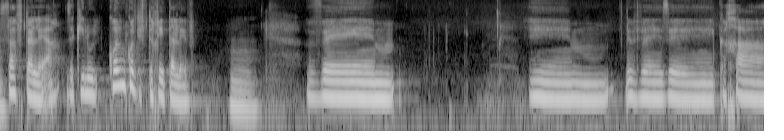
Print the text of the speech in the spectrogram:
סבתא לאה. זה כאילו, קודם כל תפתחי את הלב. ו... אמ, וזה ככה,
